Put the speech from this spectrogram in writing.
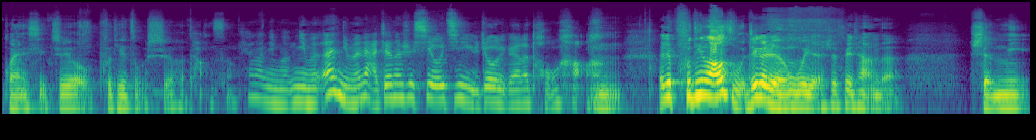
关系，只有菩提祖师和唐僧，天呐，你们你们哎，你们俩真的是《西游记》宇宙里边的同好。嗯而且菩提老祖这个人物也是非常的神秘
